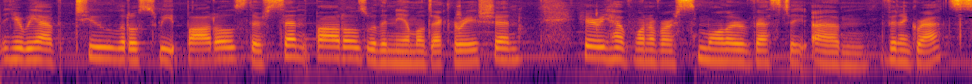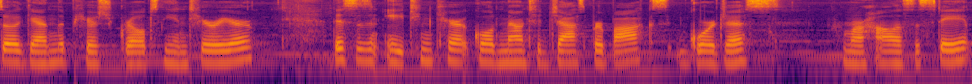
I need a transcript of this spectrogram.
Here we have two little sweet bottles. They're scent bottles with enamel decoration. Here we have one of our smaller Vesta, um, vinaigrettes. So again, the pierced grill to the interior. This is an 18 karat gold mounted Jasper box, gorgeous, from our Hollis estate.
